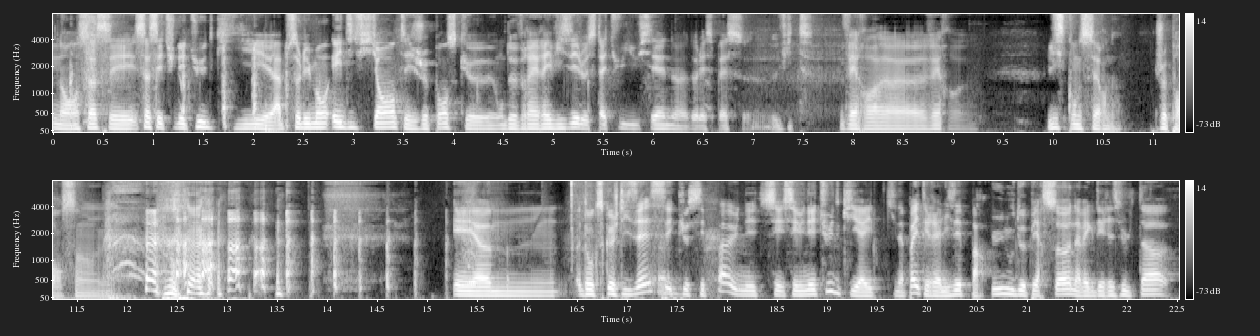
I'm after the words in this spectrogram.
Non, ça c'est ça c'est une étude qui est absolument édifiante et je pense que on devrait réviser le statut IUCN de l'espèce euh, vite vers euh, vers euh, least concern, je pense. hein. et euh, donc ce que je disais, c'est que c'est pas une c'est c'est une étude qui a qui n'a pas été réalisée par une ou deux personnes avec des résultats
